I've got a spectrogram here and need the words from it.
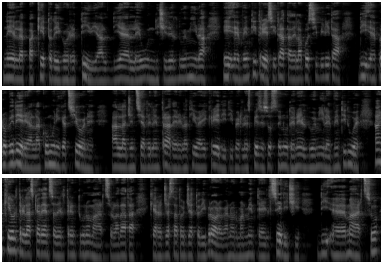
nel pacchetto dei correttivi al DL 11 del 2023, si tratta della possibilità di eh, provvedere alla comunicazione all'Agenzia delle Entrate relativa ai crediti per le spese sostenute nel 2022 anche oltre la scadenza del 31 marzo, la data che era già stata oggetto di proroga, normalmente è il 16 di eh, marzo,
